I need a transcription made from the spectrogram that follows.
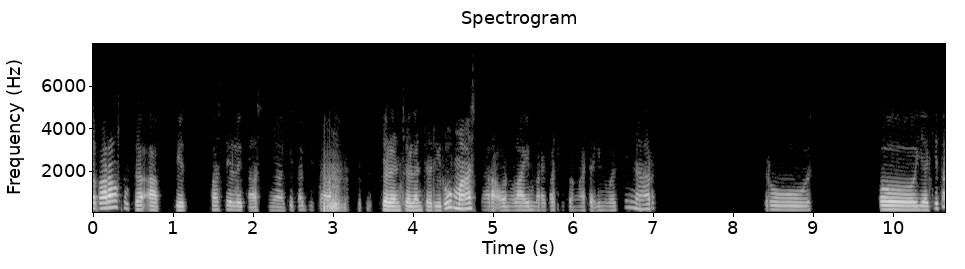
sekarang sudah update fasilitasnya. Kita bisa jalan-jalan dari rumah secara online, mereka juga ngadain webinar. Terus eh ya kita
